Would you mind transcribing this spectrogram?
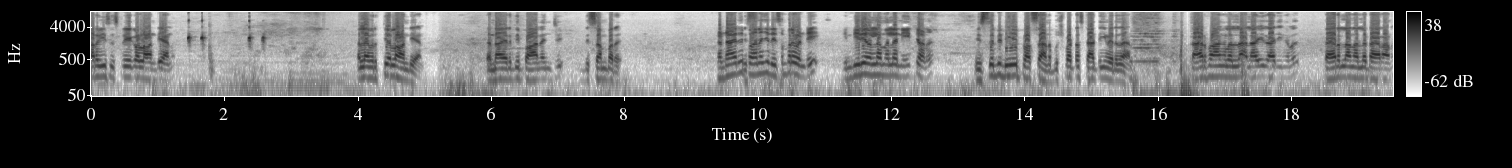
സർവീസ് ഹിസ്റ്ററി ഒക്കെ ഉള്ള വണ്ടിയാണ്. നല്ല വൃത്തിയുള്ള വണ്ടിയാണ്. രണ്ടായിരത്തി പതിനഞ്ച് ഡിസംബർ. രണ്ടായിരത്തി പതിനഞ്ച് ഡിസംബർ വണ്ടി ഇന്റീരിയർ എല്ലാം നല്ല നീറ്റ് ആണ് ഇസഡ് ഡി ഐ പ്ലസ് ആണ് പുഷ്പട്ട സ്റ്റാർട്ടിങ് വരുന്നതാണ്. ടയർ ഭാഗങ്ങളെല്ലാം അലായി കാര്യങ്ങൾ ടയറെല്ലാം നല്ല ടയറാണ്.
